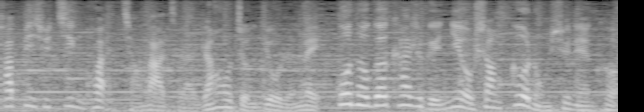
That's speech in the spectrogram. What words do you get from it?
他必须尽快强大起来，然后拯救人类。光头哥开始给 Neo 上各种训练课，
